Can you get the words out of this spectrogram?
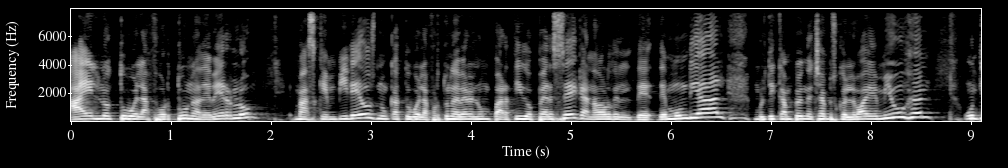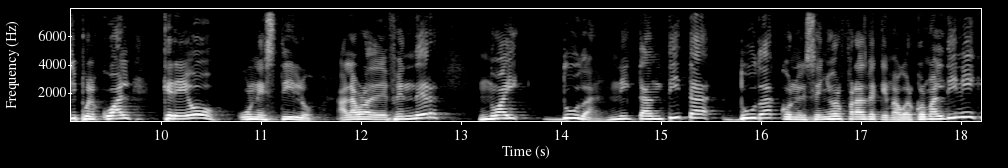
A él no tuve la fortuna de verlo, más que en videos, nunca tuve la fortuna de verlo en un partido per se, ganador de Mundial, multicampeón de Champions con el Bayern München, un tipo el cual creó un estilo a la hora de defender. No hay duda, ni tantita duda con el señor Franz Beckenbauer. Con Maldini,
